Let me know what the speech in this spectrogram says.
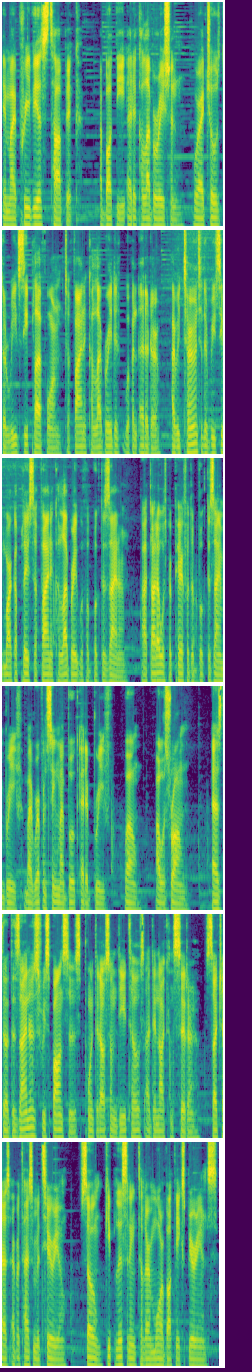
in my previous topic about the edit collaboration, where I chose the Reedsy platform to find and collaborated with an editor, I returned to the Reedsy marketplace to find and collaborate with a book designer. I thought I was prepared for the book design brief by referencing my book edit brief. Well, I was wrong, as the designer's responses pointed out some details I did not consider, such as advertising material. So keep listening to learn more about the experience.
